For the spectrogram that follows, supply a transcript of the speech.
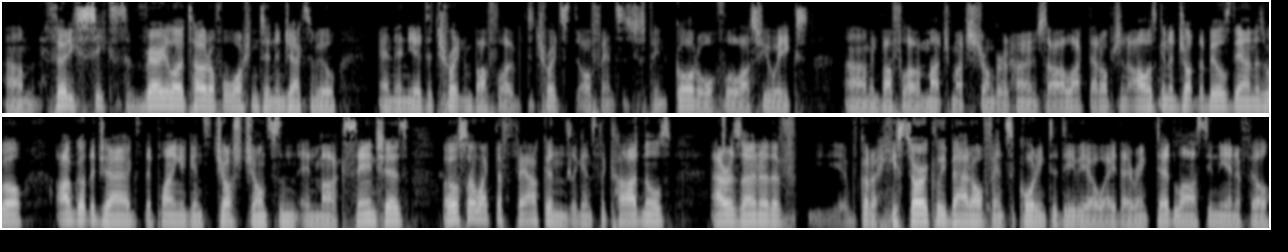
Um, 36. It's a very low total for Washington and Jacksonville. And then, yeah, Detroit and Buffalo. Detroit's offense has just been god awful the last few weeks. Um, and Buffalo are much, much stronger at home. So I like that option. I was going to jot the Bills down as well. I've got the Jags. They're playing against Josh Johnson and Mark Sanchez. I also like the Falcons against the Cardinals. Arizona, they've got a historically bad offense according to DVOA. They rank dead last in the NFL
